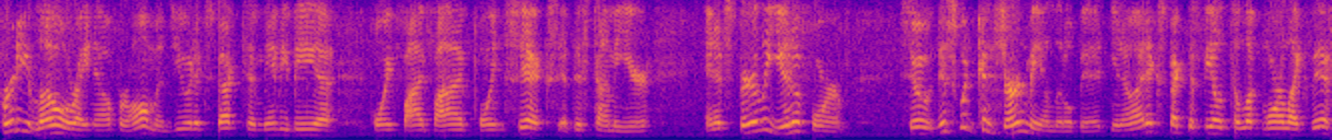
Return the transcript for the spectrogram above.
pretty low right now for almonds. You would expect to maybe be a 0.55, 0.6 at this time of year, and it's fairly uniform. So this would concern me a little bit. You know, I'd expect the field to look more like this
